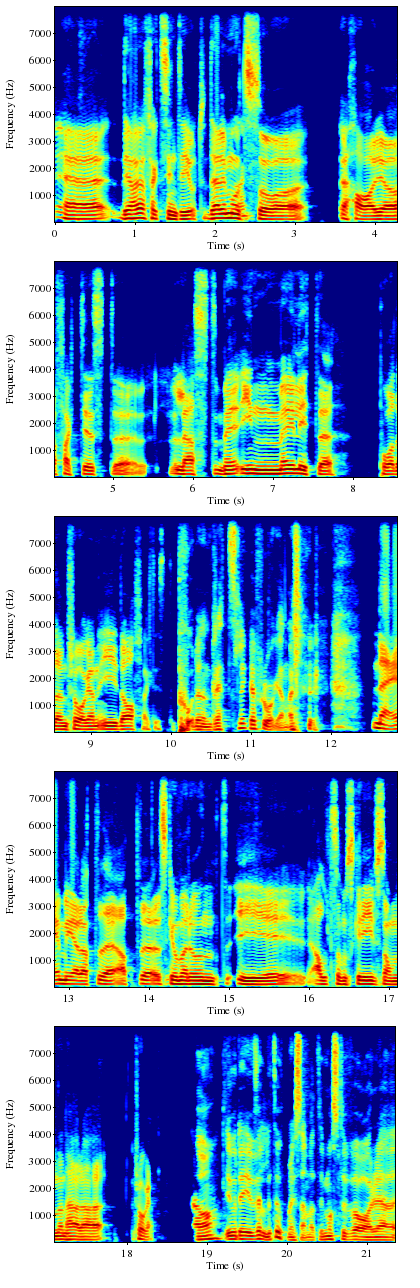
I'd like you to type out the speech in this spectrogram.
Eh, det har jag faktiskt inte gjort. Däremot Nej. så har jag faktiskt eh, läst mig in mig lite på den frågan idag faktiskt. På den rättsliga frågan, eller? Nej, mer att, eh, att eh, skumma runt i allt som skrivs om den här eh, frågan. Ja, jo, det är väldigt uppmärksammat. Det måste vara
